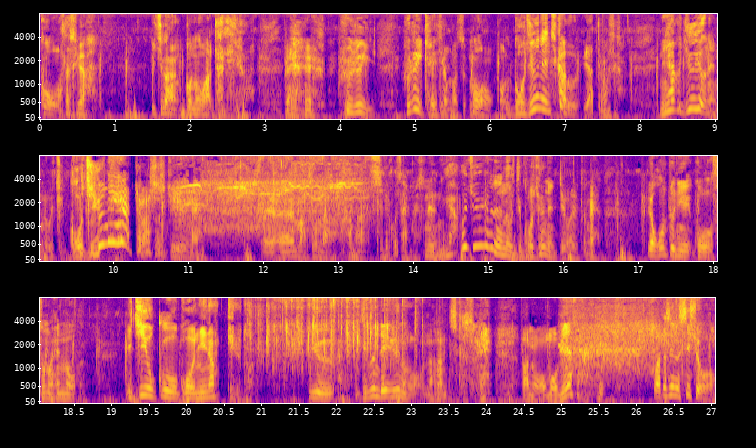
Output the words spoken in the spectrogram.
こう、私が一番この辺りでは、えー、古い、古い経験を持つ。もう50年近くやってますから。214年のうち50年やってますっていうね。えー、まあそんな話でございますね。214年のうち50年って言われるとね、いや本当にこうその辺の一翼をこう担っているという、自分で言うのもなんなんですけどね。あの、もう皆さん、私の師匠、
